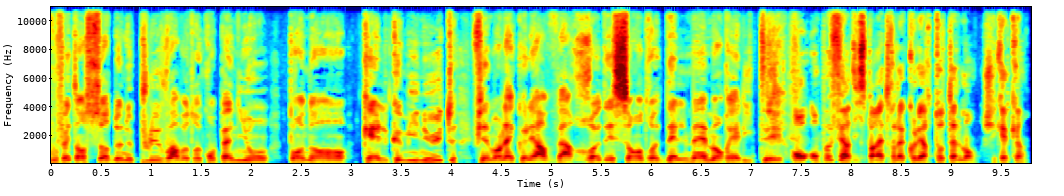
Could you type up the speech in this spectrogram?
vous faites en sorte de ne plus voir votre compagnon pendant quelques minutes, finalement la colère va redescendre d'elle-même en réalité. on, on peut faire disparaître la colère totalement chez quelqu'un?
